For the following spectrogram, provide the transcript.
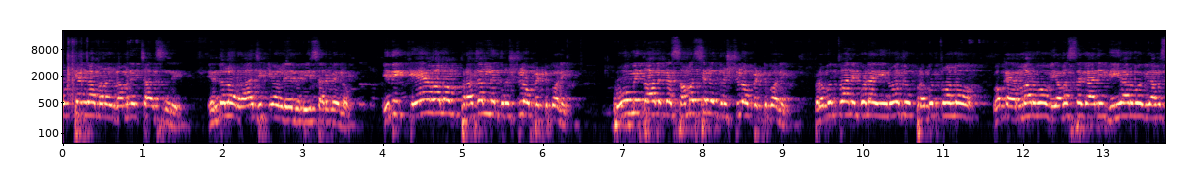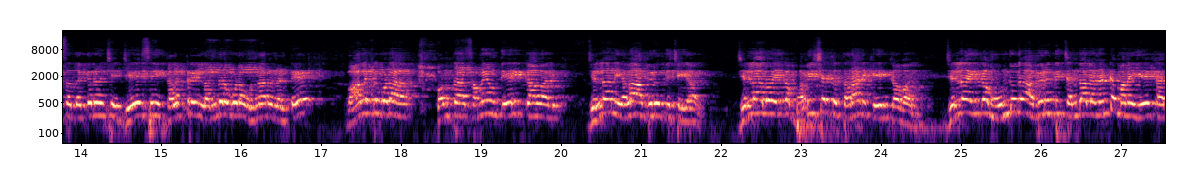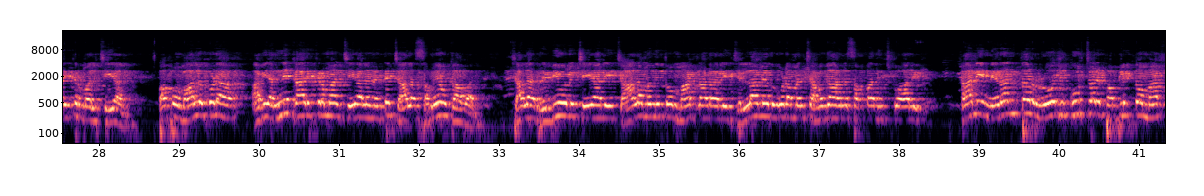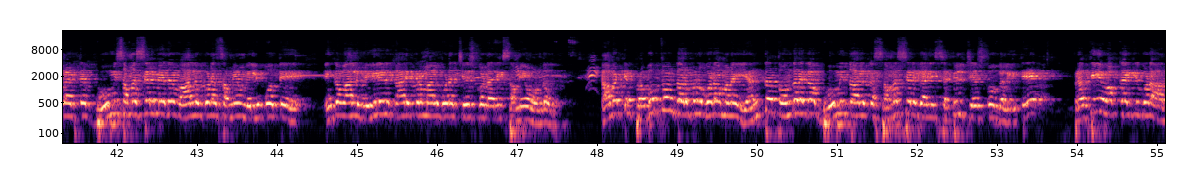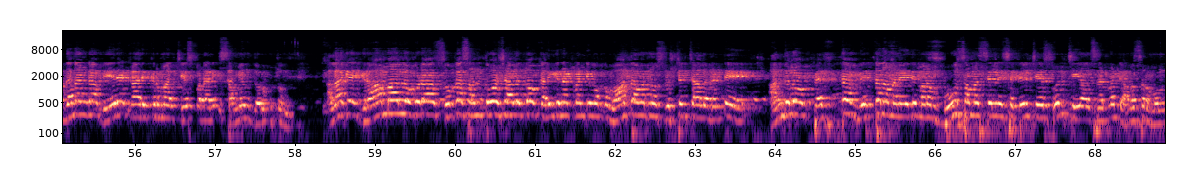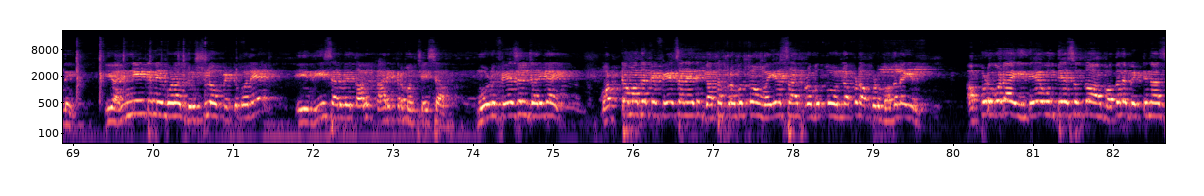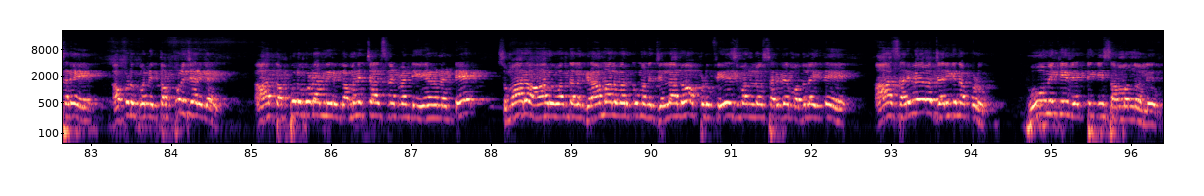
ముఖ్యంగా మనం గమనించాల్సింది ఇందులో రాజకీయం లేదు ఈ సర్వేలో. ఇది కేవలం ప్రజల్ని దృష్టిలో పెట్టుకొని భూమి తాలూకా సమస్యలు దృష్టిలో పెట్టుకొని. ప్రభుత్వానికి కూడా ఈ రోజు ప్రభుత్వంలో ఒక ఎంఆర్ఓ వ్యవస్థ కానీ విఆర్ఓ వ్యవస్థ దగ్గర నుంచి జేసీ కలెక్టర్ వీళ్ళందరూ కూడా ఉన్నారనంటే వాళ్ళకి కూడా కొంత సమయం తేలిక కావాలి? జిల్లాని ఎలా అభివృద్ధి చేయాలి? జిల్లాలో ఇంకా భవిష్యత్తు తరానికి ఏం కావాలి? జిల్లా ఇంకా ముందుగా అభివృద్ధి చెందాలనంటే మనం ఏ కార్యక్రమాలు చేయాలి? పాపం వాళ్ళు కూడా అవి అన్ని కార్యక్రమాలు చేయాలని అంటే చాలా సమయం కావాలి. చాలా రివ్యూలు చేయాలి చాలా మందితో మాట్లాడాలి జిల్లా మీద కూడా మంచి అవగాహన సంపాదించుకోవాలి. కానీ నిరంతరం రోజు కూర్చొని పబ్లిక్తో మాట్లాడితే భూమి సమస్యల మీద వాళ్ళకు కూడా సమయం వెళ్ళిపోతే ఇంకా వాళ్ళు మిగిలిన కార్యక్రమాలు కూడా చేసుకోవడానికి సమయం ఉండదు. కాబట్టి ప్రభుత్వం తరపున కూడా మనం ఎంత తొందరగా భూమి తాలూకా సమస్యలు కానీ సెటిల్ చేసుకోగలిగితే ప్రతి ఒక్కరికి కూడా అదనంగా వేరే కార్యక్రమాలు చేసుకోవడానికి సమయం దొరుకుతుంది. అలాగే గ్రామాల్లో కూడా సుఖ సంతోషాలతో కలిగినటువంటి ఒక వాతావరణం సృష్టించాలనంటే అందులో పెద్ద విత్తనం అనేది మనం భూ సమస్యల్ని సెటిల్ చేసుకొని చేయాల్సినటువంటి అవసరం ఉంది. ఈ అన్నిటినీ కూడా దృష్టిలో పెట్టుకొని ఈ రీసర్వే తాలూ కార్యక్రమం చేశాం. మూడు ఫేజులు జరిగాయి. మొట్టమొదటి ఫేజ్ అనేది గత ప్రభుత్వం వైఎస్ఆర్ ప్రభుత్వం ఉన్నప్పుడు అప్పుడు మొదలయ్యింది. అప్పుడు కూడా ఇదే ఉద్దేశంతో మొదలు పెట్టినా సరే అప్పుడు కొన్ని తప్పులు జరిగాయి. ఆ తప్పులు కూడా మీరు గమనించాల్సినటువంటి ఏమనంటే సుమారు ఆరు వందల గ్రామాల వరకు మన జిల్లాలో అప్పుడు ఫేజ్ వన్లో సర్వే మొదలైతే ఆ సర్వేలో జరిగినప్పుడు భూమికి వ్యక్తికి సంబంధం లేదు.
